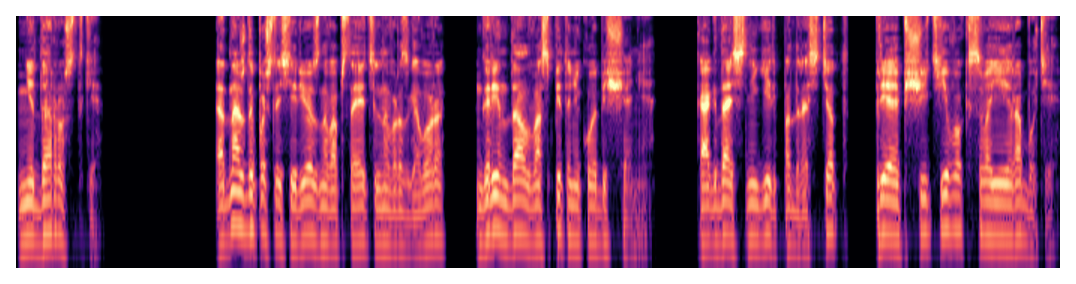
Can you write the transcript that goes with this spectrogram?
недоростке. Однажды после серьезного обстоятельного разговора Грин дал воспитаннику обещание. Когда Снегирь подрастет, приобщить его к своей работе.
